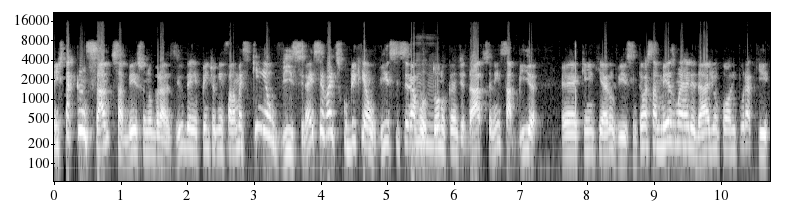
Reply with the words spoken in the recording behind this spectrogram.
A gente está cansado de saber isso no Brasil. De repente alguém fala, mas quem é o vice? Aí você vai descobrir quem é o vice, você já Uhum. votou no candidato, você nem sabia é, quem que era o vice. Então essa mesma realidade ocorre por aqui.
